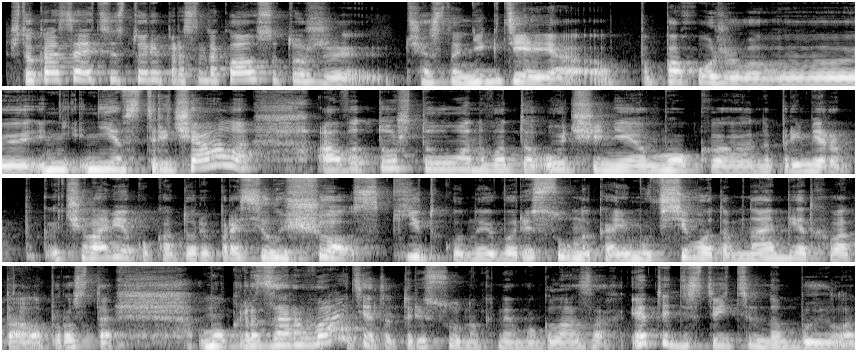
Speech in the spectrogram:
Что касается истории про Санта-Клауса, тоже, честно, нигде я похожего э, не встречала. А вот то, что он вот очень мог, например, человеку, который просил еще скидку на его рисунок, а ему всего там на обед хватало, просто мог разорвать этот рисунок на его глазах, это действительно было.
